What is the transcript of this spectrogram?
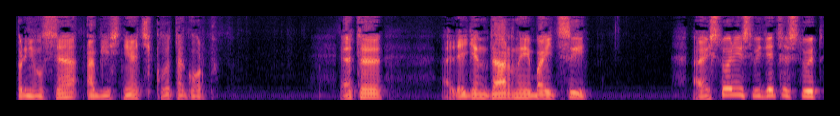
принялся объяснять Клотогорб. «Это легендарные бойцы, а история свидетельствует,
